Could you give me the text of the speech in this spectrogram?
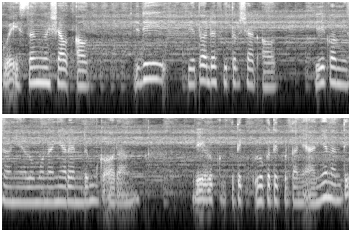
gue iseng nge-shout out. Jadi dia tuh ada fitur shout out. Jadi kalau misalnya lu mau nanya random ke orang jadi lu ketik lu ketik pertanyaannya nanti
